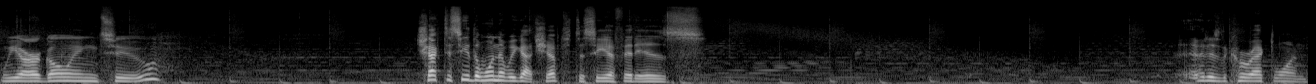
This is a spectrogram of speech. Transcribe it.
we are going to check to see the one that we got shipped to see if it is it is the correct one.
